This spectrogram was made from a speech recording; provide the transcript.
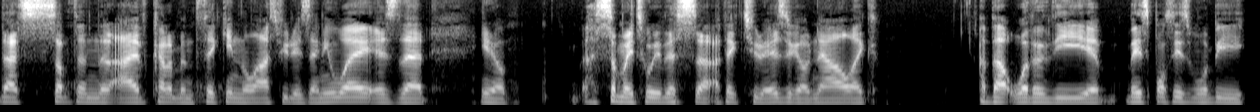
that's something that I've kind of been thinking the last few days anyway. Is that you know somebody tweeted this uh, I think two days ago now, like about whether the uh, baseball season will be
